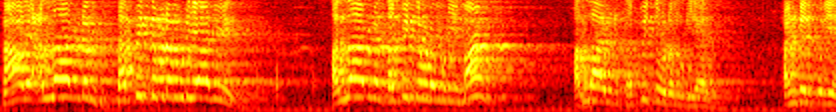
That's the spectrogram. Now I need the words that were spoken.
நாளை அல்லாவிடம் தப்பித்து விட முடியாது. அல்லாவிடம் தப்பித்து விட முடியுமா? அல்லாவிடம் தப்பித்து விட முடியாது. அன்பிற்குரிய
